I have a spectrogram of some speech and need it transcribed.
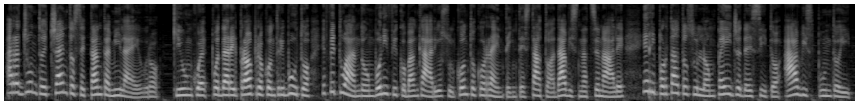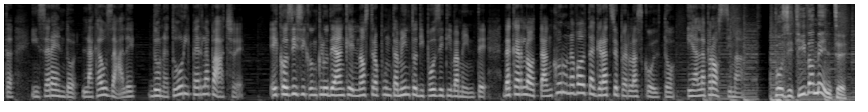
ha raggiunto i 170.000 euro. Chiunque può dare il proprio contributo effettuando un bonifico bancario sul conto corrente intestato ad Avis Nazionale e riportato sull'home page del sito avis.it, inserendo la causale Donatori per la pace. E così si conclude anche il nostro appuntamento di Positivamente. Da Carlotta ancora una volta grazie per l'ascolto e alla prossima. Positivamente!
